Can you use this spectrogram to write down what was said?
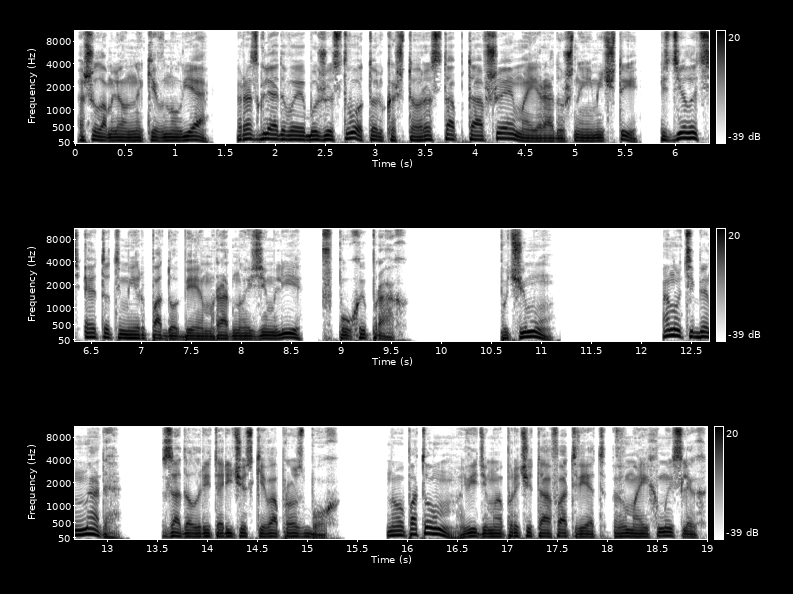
ошеломленно кивнул я, разглядывая божество, только что растоптавшее мои радушные мечты, сделать этот мир подобием родной земли в пух и прах. Почему? «Оно тебе надо?» — задал риторический вопрос Бог. Но потом, видимо, прочитав ответ в моих мыслях,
